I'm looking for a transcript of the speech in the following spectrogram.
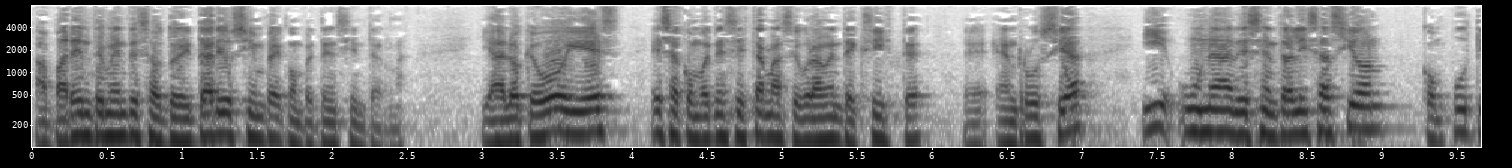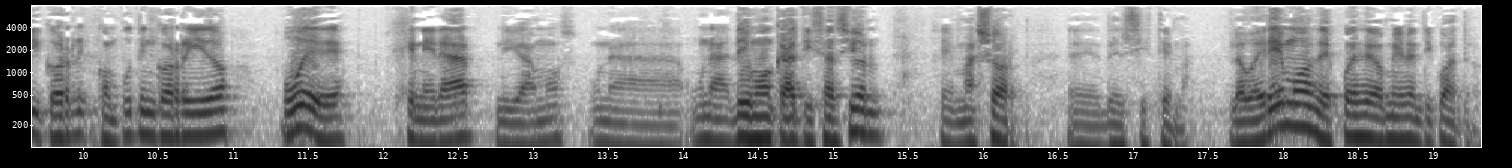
aparentemente es autoritario siempre hay competencia interna. Y a lo que voy es, esa competencia externa seguramente existe eh, en Rusia y una descentralización con Putin, con Putin corrido puede generar, digamos, una, una democratización eh, mayor eh, del sistema. Lo veremos después de 2024.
